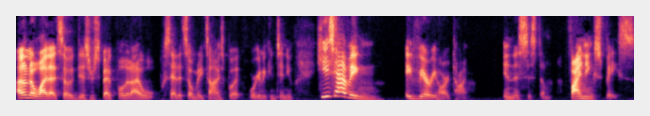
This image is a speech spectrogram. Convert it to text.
I don't know why that's so disrespectful that I said it so many times, but we're going to continue. He's having a very hard time in this system finding space.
